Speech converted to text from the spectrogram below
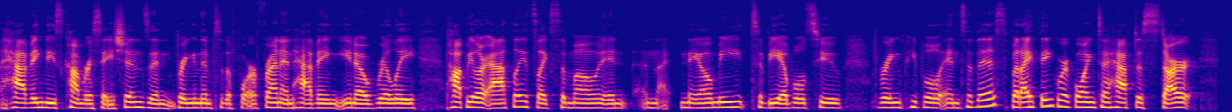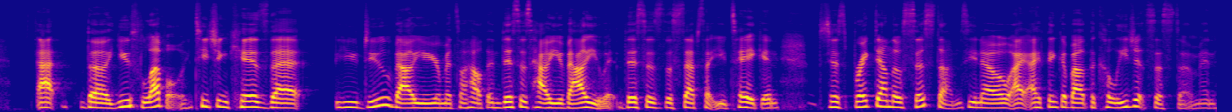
having these conversations and bringing them to the forefront and having you know really popular athletes like simone and, naomi to be able to bring people into this. But i think we're going to have to start at the youth level teaching kids that you do value your mental health and this is how you value it. This is the steps that you take and just break down those systems you know? I, I, think about the collegiate system and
